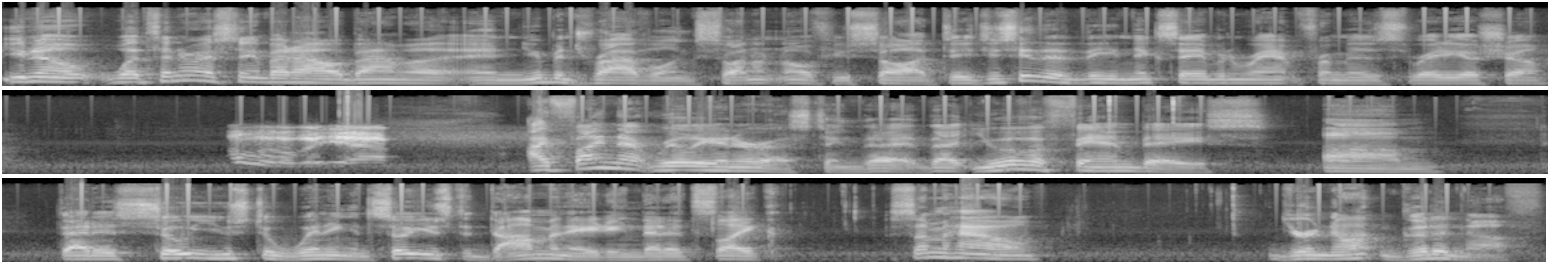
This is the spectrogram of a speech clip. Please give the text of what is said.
You know, what's interesting about Alabama, and you've been traveling, so I don't know if you saw it. Did you see the, the Nick Saban rant from his radio show? A little bit, yeah. I find that really interesting that, that you have a fan base um, that is so used to winning and so used to dominating that it's like somehow you're not good enough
